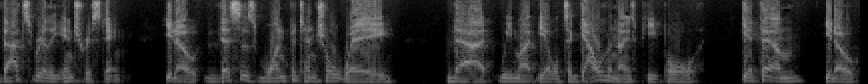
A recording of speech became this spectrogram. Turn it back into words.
that's really interesting. You know, this is one potential way that we might be able to galvanize people, get them, you know,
